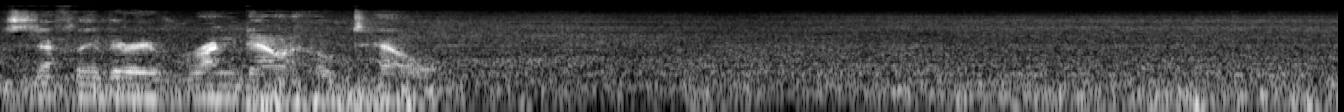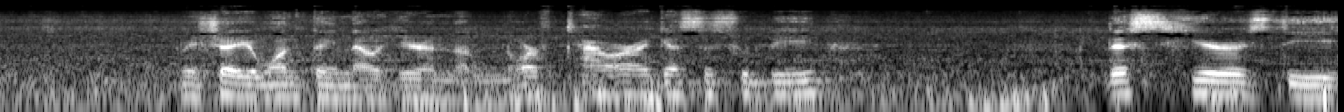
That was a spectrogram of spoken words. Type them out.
It's definitely a very rundown hotel. Let me show you one thing though here in the North Tower, I guess this would be. This here is the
